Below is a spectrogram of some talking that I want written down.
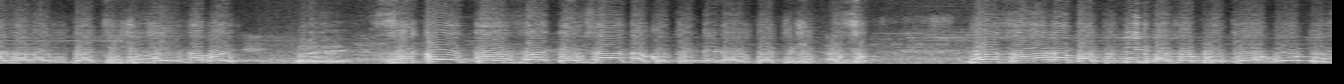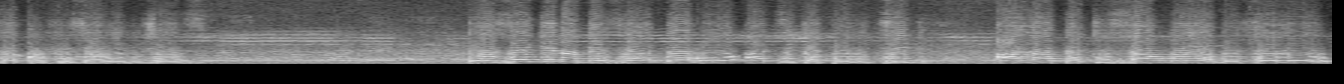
azala identifie eza boye sikoyo toza deja na kokende na identification nyonso wana bato nini bazobloke yango eza confession religieuse tosengi na mesi ya mbongo atika politike alata kisango ya bosolo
